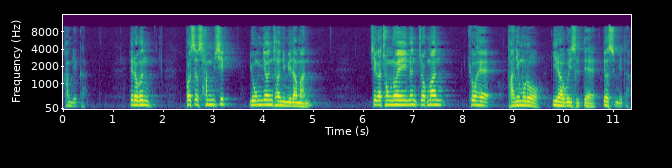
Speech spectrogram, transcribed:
갑니까? 여러분, 벌써 36년 전입니다만, 제가 종로에 있는 조그만 교회 담임으로 일하고 있을 때였습니다.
